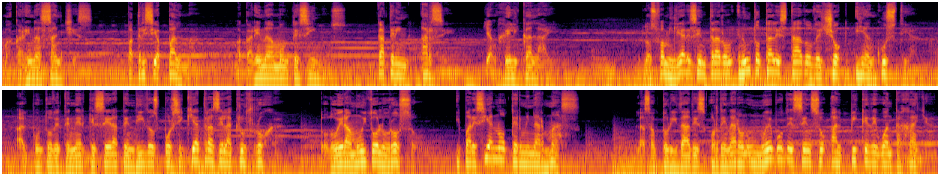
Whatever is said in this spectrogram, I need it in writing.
Macarena Sánchez, Patricia Palma, Macarena Montesinos, Catherine Arce, y Angélica Lai. Los familiares entraron en un total estado de shock y angustia, al punto de tener que ser atendidos por psiquiatras de la Cruz Roja. Todo era muy doloroso y parecía no terminar más. Las autoridades ordenaron un nuevo descenso al pique de Guantajaya,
